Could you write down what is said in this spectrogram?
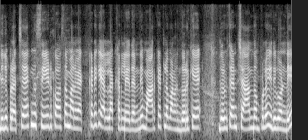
దీని ప్రత్యేకంగా సీడ్ కోసం మనం ఎక్కడికి వెళ్ళక్కర్లేదండి. మార్కెట్లో మనకు దొరికే దొరుకుతాయి చాందంపులు ఇదిగోండి.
